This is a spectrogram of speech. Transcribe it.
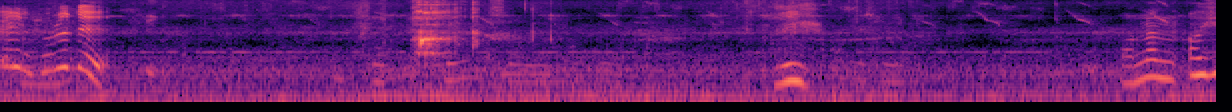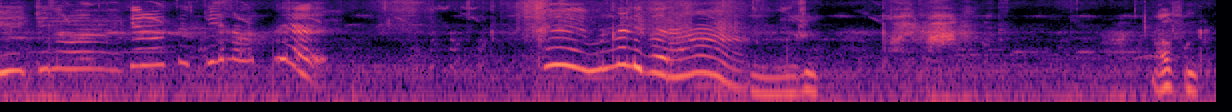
ஏய், சுடுது ஏய். அண்ணன் ஐயோ கீழே வந்து, கீழே வந்து, கீழே வந்து. ஏய், முன்னாடி பாரு இரு ஆஃப் பண்ணுறேன்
